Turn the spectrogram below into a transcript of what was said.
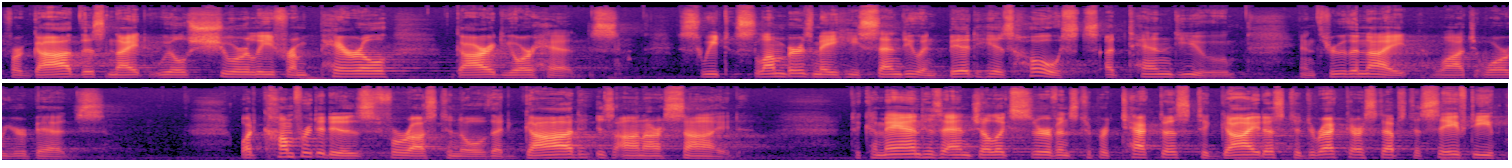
for God this night will surely from peril guard your heads. Sweet slumbers may he send you, and bid his hosts attend you, and through the night watch o'er your beds. What comfort it is for us to know that God is on our side, to command his angelic servants to protect us, to guide us, to direct our steps to safety,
